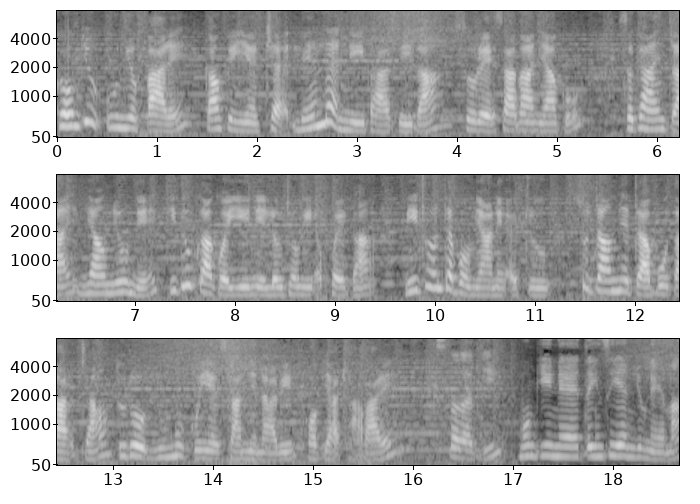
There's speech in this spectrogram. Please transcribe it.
ဂုံပြုဥညွတ်ပါတယ်ကောင်းကင်ရံထက်လင်းလက်နေပါစေသာဆိုတဲ့စာသားများကိုစကိုင်းတိုင်းမြောင်မြို့နယ်ပြည်သူ့ကာကွယ်ရေးနှင့်လုံခြုံရေးအဖွဲ့ကမိထွန်းတပ်ပုံများနဲ့အတူဆွတောင်းမြစ်တာပို့တာအကြောင်းသူတို့လူမှုကွန်ရက်စာမျက်နှာတွင်ဖော်ပြထားပါတယ်ဆက်လက်ပြီးမွန်ပြည်နယ်သိန်းစရဲမြို့နယ်မှာ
